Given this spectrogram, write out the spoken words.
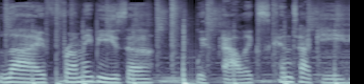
live from Ibiza with Alex Kentucky.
